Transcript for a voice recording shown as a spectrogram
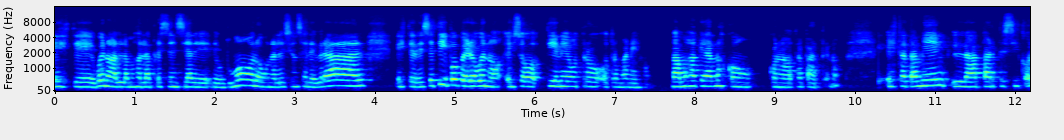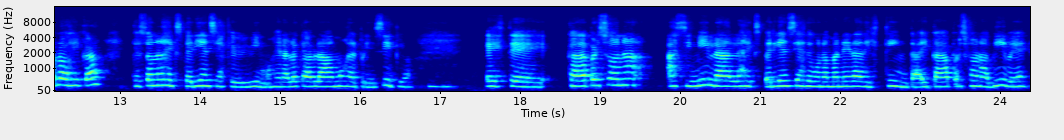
este, bueno, a lo mejor la presencia de, un tumor o una lesión cerebral, este, de ese tipo, pero bueno, eso tiene otro, otro manejo. Vamos a quedarnos con, con la otra parte, ¿no? Está también la parte psicológica, que son las experiencias que vivimos, era lo que hablábamos al principio. Este, cada persona asimila las experiencias de una manera distinta y cada persona vive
